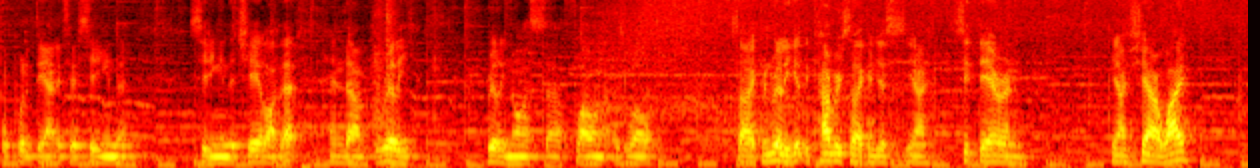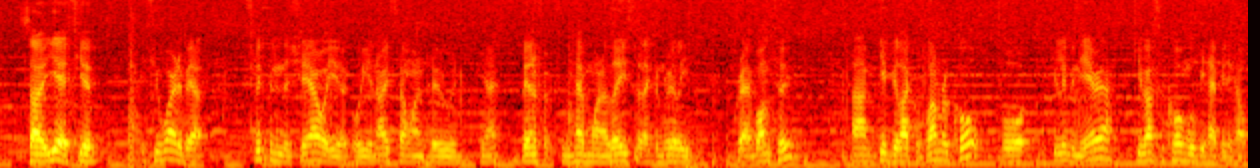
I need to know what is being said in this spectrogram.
or put it down if they're sitting in the, sitting in the chair like that. And um, really, really nice uh, flow on it as well. So I can really get the coverage so they can just, you know, sit there and, you know, shower away. So yeah, if you're, if you're worried about slipping in the shower or you, or you know someone who would, you know, benefit from having one of these so they can really grab onto, um, give your local plumber a call, or if you live in the area, give us a call and we'll be happy to help.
